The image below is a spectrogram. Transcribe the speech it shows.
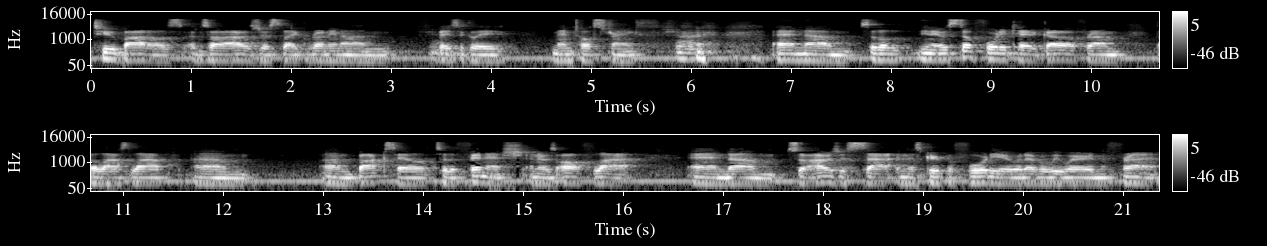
two bottles, and so I was just like running on basically mental strength. Sure. and um, so the you know it was still 40k to go from the last lap um, on Box Hill to the finish, and it was all flat. And um, so I was just sat in this group of 40 or whatever we were in the front,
